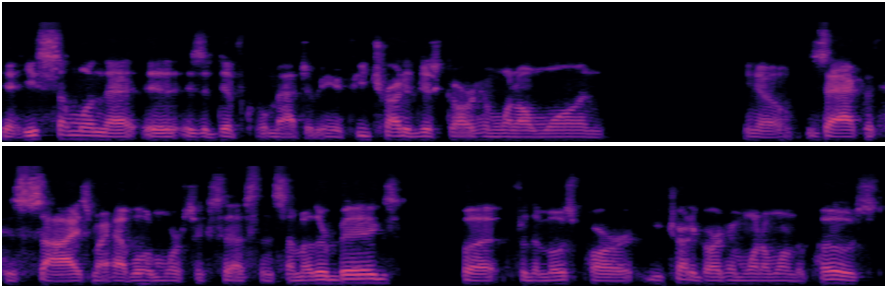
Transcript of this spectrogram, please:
yeah, he's someone that is, a difficult matchup. I mean, if you try to just guard him one on one, you know, Zach with his size might have a little more success than some other bigs. But for the most part, you try to guard him one on one on the post,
